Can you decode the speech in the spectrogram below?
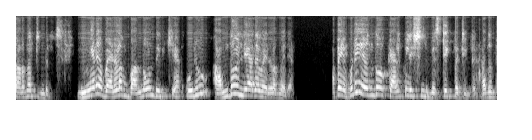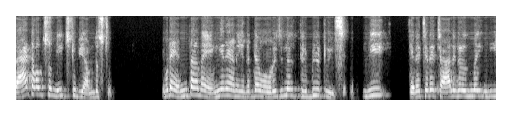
നടന്നിട്ടുണ്ട്. ഇങ്ങനെ വെള്ളം വന്നുകൊണ്ടിരിക്കുക ഒരു അന്തം ഇല്ലാതെ വെള്ളം വരാം അപ്പൊ എവിടെ എന്തോ കാൽക്കുലേഷൻ മിസ്റ്റേക്ക് പറ്റിയിട്ട് അത് that also needs to be understood ഇവിടെ എന്താണ് എങ്ങനെയാണ് ഇതിന്റെ ഒറിജിനൽ ട്രിബ്യൂട്ടറീസ് ഈ ചെറിയ ചെറിയ ചാലുകളിൽ നിന്ന് ഈ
